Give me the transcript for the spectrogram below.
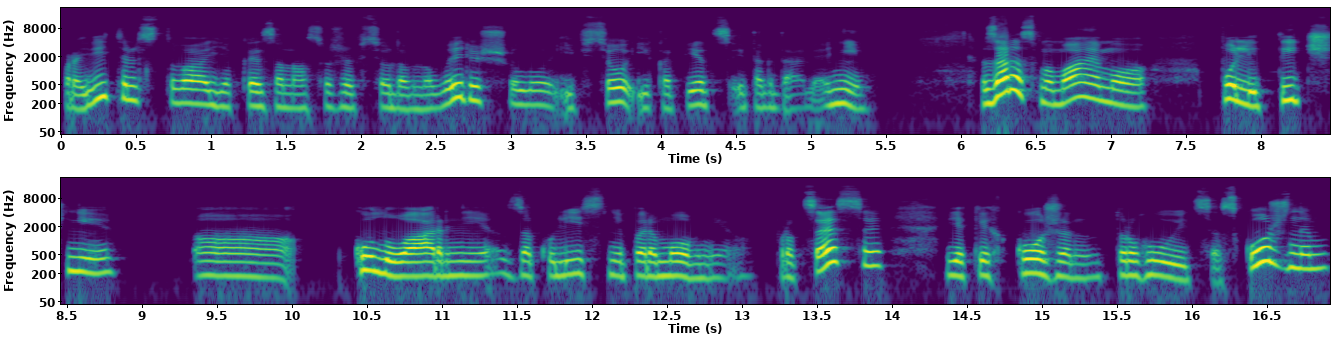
правительство, яке за нас уже все давно вирішило, і все, і капець, і так далі. Ні. Зараз ми маємо політичні, кулуарні, закулісні перемовні процеси, в яких кожен торгується з кожним,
